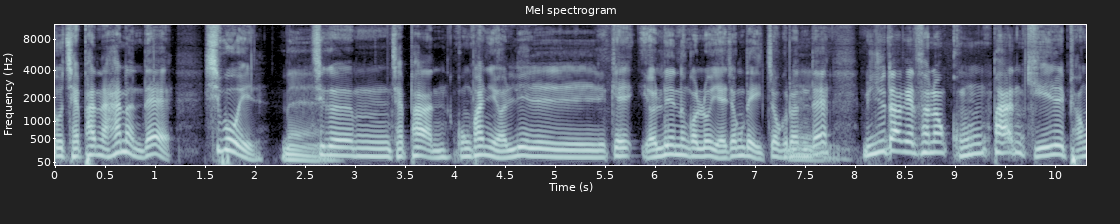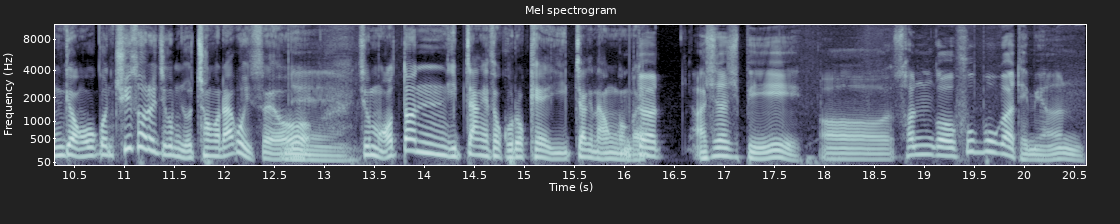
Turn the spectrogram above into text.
요 재판을 하는데 15일 네. 지금 재판 공판이 열릴 게 열리는 걸로 예정돼 있죠. 그런데 네. 민주당에서는 공판 기일 변경 혹은 취소를 지금 요청을 하고 있어요. 네. 지금 어떤 입장에서 그렇게 입장이 나온 건가요? 그러니까 아시다시피 어 선거 후보가 되면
